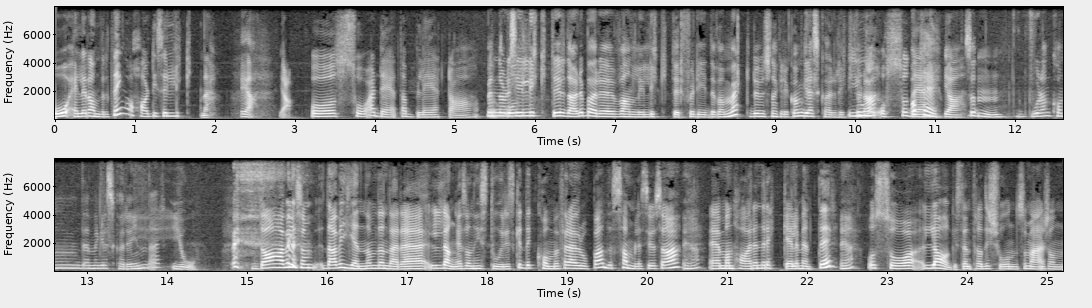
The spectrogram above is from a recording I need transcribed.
og eller andre ting, og har disse lyktene. ja. Ja. Og så er det etablert da. Men når du og, sier lykter, da er det bare vanlige lykter fordi det var mørkt? Du snakker ikke om gresskarelykter Jo, også det, Okay. ja. Så Mm. hvordan kom det med gresskaret inn der? Jo. Da er vi liksom, da er vi gjennom den derre lange sånn historiske. Det kommer fra Europa, det samles i USA. Ja. Eh, man har en rekke elementer. Ja. Og så lages det en tradisjon som er sånn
